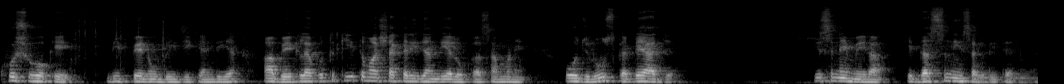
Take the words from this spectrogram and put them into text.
ਖੁਸ਼ ਹੋ ਕੇ ਦੀਪੇ ਨੂੰ ਬੀਜੀ ਕਹਿੰਦੀ ਆ ਆ ਵੇਖ ਲੈ ਪੁੱਤ, ਕੀ ਤਮਾਸ਼ਾ ਕਰੀ ਜਾਂਦੀ ਆ ਲੋਕਾਂ ਸਾਹਮਣੇ। ਉਹ ਜਲੂਸ ਕੱਢਿਆ ਅੱਜ। ਇਸ ਨੇ ਮੇਰਾ ਕਿ ਦੱਸ ਨਹੀਂ ਸਕਦੀ ਤੈਨੂੰ ਮੈਂ।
